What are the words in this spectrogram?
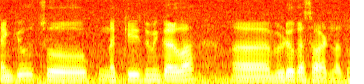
थँक्यू सो नक्की तुम्ही कळवा व्हिडिओ कसा वाटला तो.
